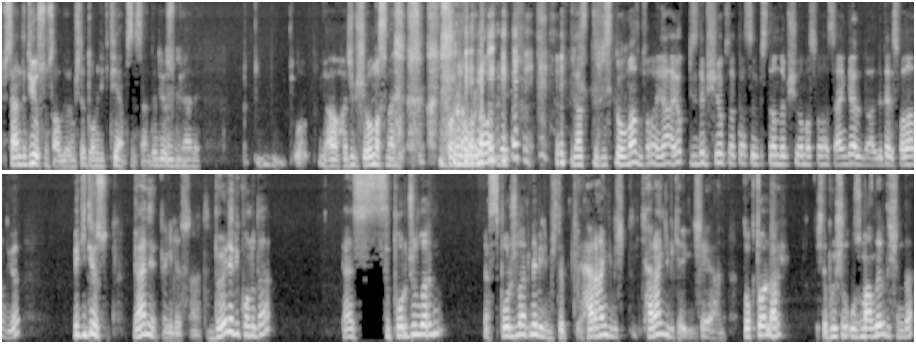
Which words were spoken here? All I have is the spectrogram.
Sen de diyorsun sallıyorum işte Dominik Thiem'sin sen de diyorsun yani ya hacı bir şey olmasın hani korona morona var. Hani biraz riskli olmaz mı falan. Ya yok bizde bir şey yok zaten. Sırbistan'da bir şey olmaz falan. Sen gel hallederiz falan diyor. Ve gidiyorsun. Yani Gidiyorsun evet. böyle bir konuda yani sporcuların ya sporcular ne bileyim işte herhangi bir herhangi bir şey yani doktorlar işte bu işin uzmanları dışında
